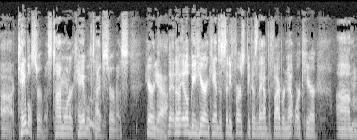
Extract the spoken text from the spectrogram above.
uh, cable service, Time Warner cable type service here. In, Yeah. it'll, it'll be here in Kansas City first because they have the fiber network here. Um, Mm-hmm.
